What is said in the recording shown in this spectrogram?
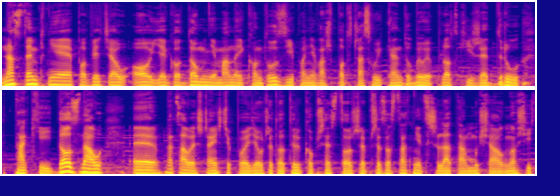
Następnie powiedział o jego domniemanej kontuzji, ponieważ podczas weekendu były plotki, że Drew takiej doznał. E, na całe szczęście powiedział, że to tylko przez to, że przez ostatnie 3 lata musiał nosić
